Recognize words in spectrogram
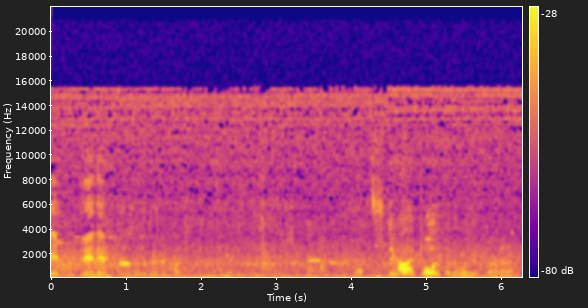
Ajde, trener, samo odbrana. Ovo je boleta da vodi.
